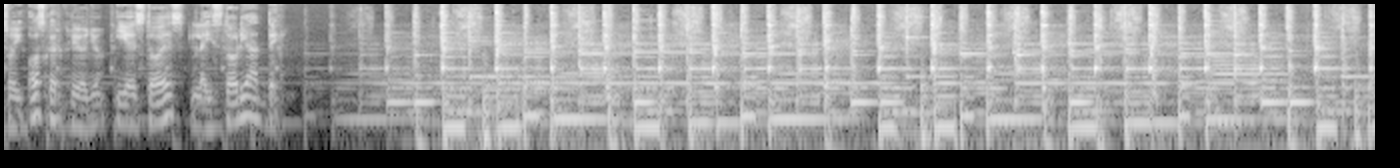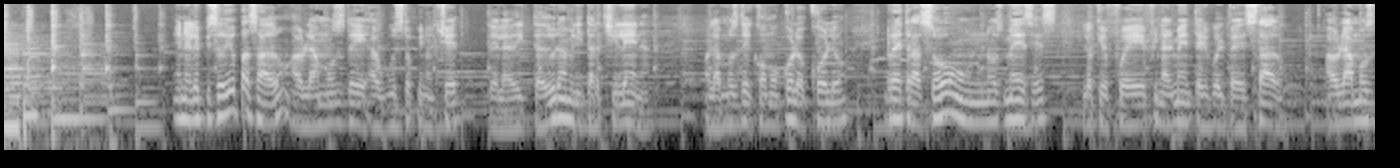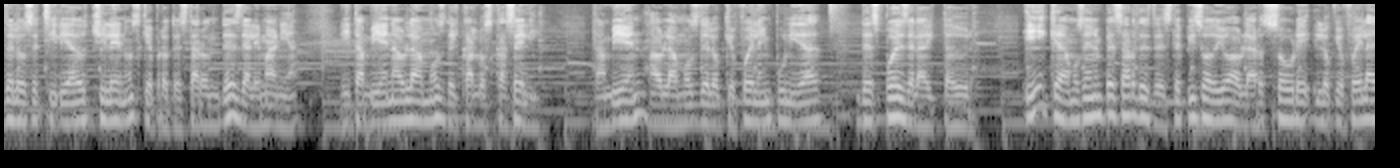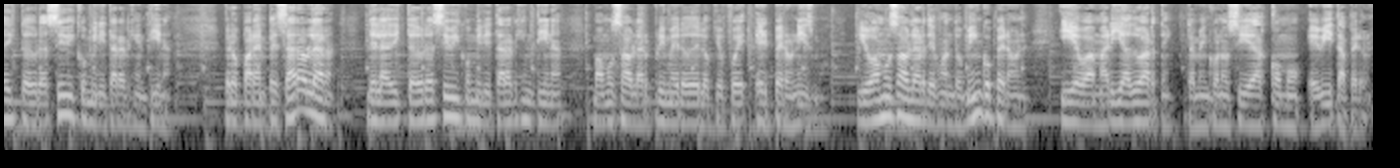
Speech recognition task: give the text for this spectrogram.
soy Oscar Criollo y esto es La historia de... En el episodio pasado hablamos de Augusto Pinochet, de la dictadura militar chilena, hablamos de cómo Colo Colo retrasó unos meses lo que fue finalmente el golpe de Estado. Hablamos de los exiliados chilenos que protestaron desde Alemania y también hablamos de Carlos Caselli. También hablamos de lo que fue la impunidad después de la dictadura. Y quedamos en empezar desde este episodio a hablar sobre lo que fue la dictadura cívico-militar argentina. Pero para empezar a hablar de la dictadura cívico-militar argentina, vamos a hablar primero de lo que fue el peronismo. Y vamos a hablar de Juan Domingo Perón y Eva María Duarte, también conocida como Evita Perón.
